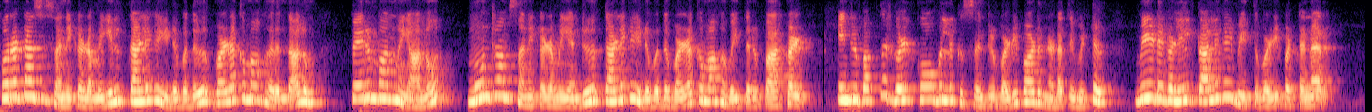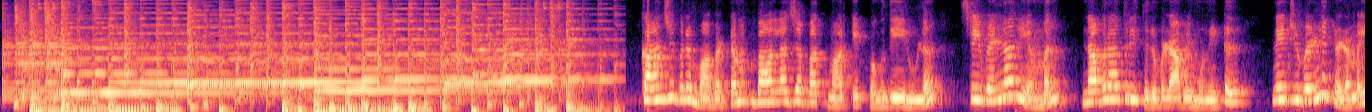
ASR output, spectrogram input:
புரட்டாசி சனிக்கிழமையில் தளிகையிடுவது வழக்கமாக இருந்தாலும் பெரும்பான்மையானோர் மூன்றாம் சனிக்கிழமையன்று தளிகையிடுவது வழக்கமாக வைத்திருப்பார்கள். இன்று பக்தர்கள் கோவிலுக்கு சென்று வழிபாடு நடத்திவிட்டு வீடுகளில் தளிகை வைத்து வழிபட்டனர். காஞ்சிபுரம் மாவட்டம் பாலாஜாபாத் மார்க்கெட் பகுதியில் உள்ள ஸ்ரீ வெள்ளாரி அம்மன் நவராத்திரி திருவிழாவை முன்னிட்டு நேற்று வெள்ளிக்கிழமை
